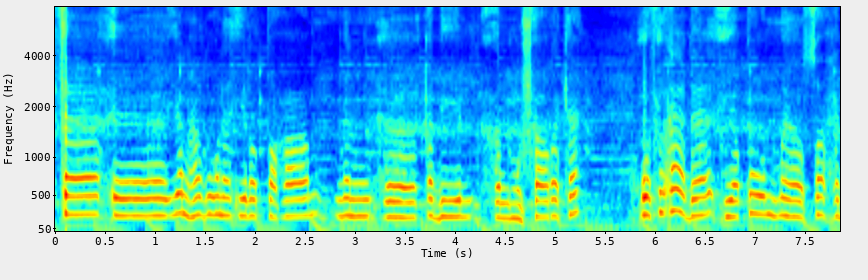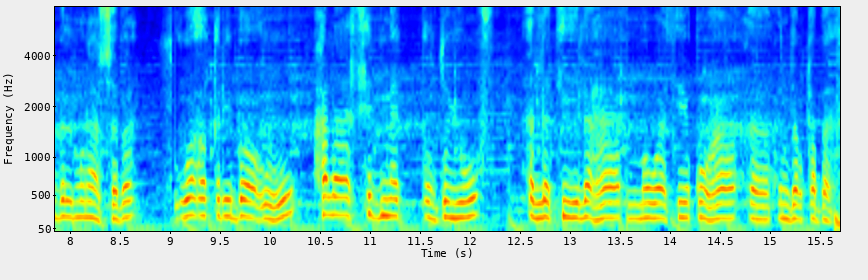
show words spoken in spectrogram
فينهضون إلى الطعام من قبيل المشاركة وفي العادة يقوم صاحب المناسبة وأقرباؤه على خدمة الضيوف التي لها مواثيقها عند القبائل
